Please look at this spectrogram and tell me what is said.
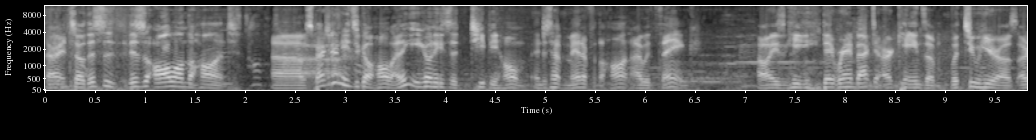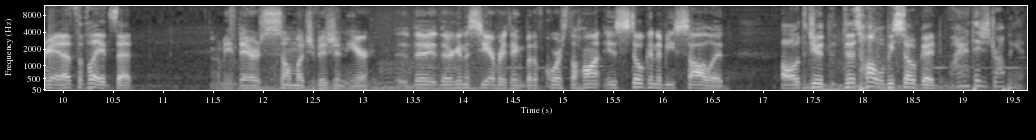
All right, so this is this is all on the haunt. Uh, Spectre needs to go home. I think Ego needs to TP home and just have mana for the haunt. I would think. Oh, he's, he they ran back to Arcane's him with two heroes. Okay, that's the play instead. I mean, there's so much vision here. They, they're going to see everything, but of course the Haunt is still going to be solid. Oh, dude, this haunt will be so good. Why aren't they just dropping it?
